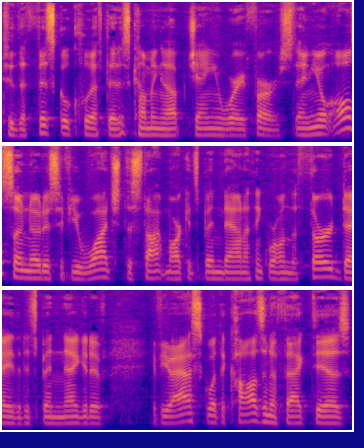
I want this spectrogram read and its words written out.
to the fiscal cliff that is coming up January 1st. And you'll also notice if you watch the stock market's been down, I think we're on the third day that it's been negative. If you ask what the cause and effect is,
